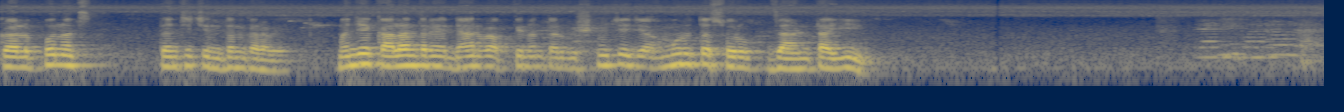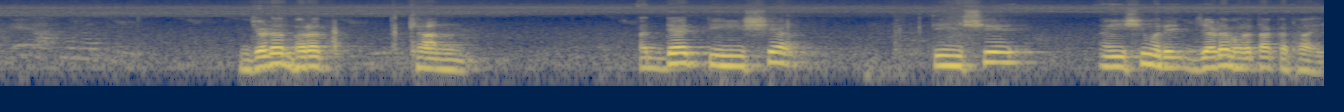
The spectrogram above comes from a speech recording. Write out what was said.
कल्पनच त्यांचे चिंतन करावे. म्हणजे कालांतराने ज्ञानप्राप्तीनंतर विष्णूचे जे अमूर्त स्वरूप जाणता येईल. जड भरत ख्यान. अध्याय तीनशे तीनशे ऐंशीमध्ये जड भरता कथा आहे.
